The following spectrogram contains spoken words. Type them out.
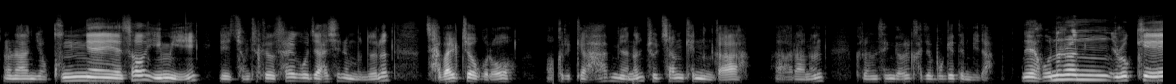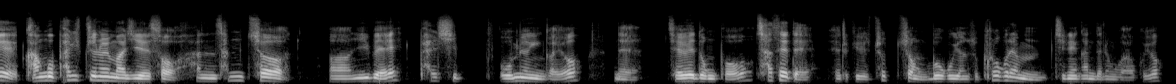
그러나 이제 국내에서 이미 예, 정착해서 살고자 하시는 분들은 자발적으로 어, 그렇게 하면은 좋지 않겠는가 라는 그런 생각을 가져보게 됩니다. 네, 오늘은 이렇게 강고 80주년을 맞이해서 한 어, 3,285명인가요? 네, 재외동포 차세대 이렇게 초청 모구 연수 프로그램 진행한다는 거 하고요.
